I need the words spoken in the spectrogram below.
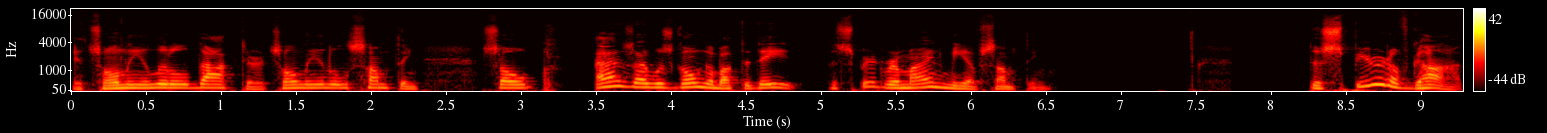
It's only a little doctor. It's only a little something. So as i was going about the day the spirit reminded me of something. The spirit of god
